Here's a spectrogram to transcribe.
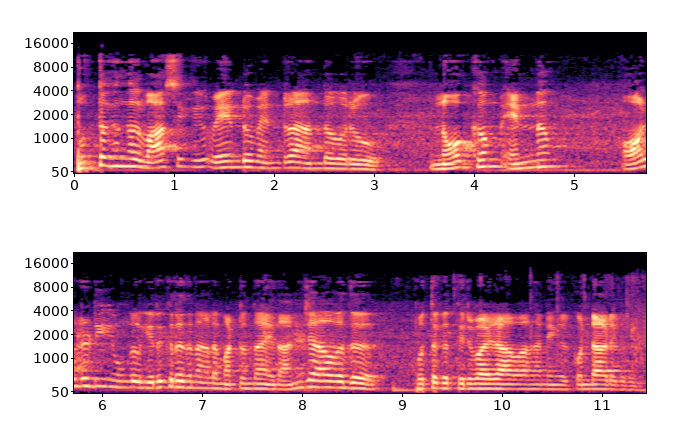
புத்தகங்கள் வாசிக்க வேண்டும் என்ற அந்த ஒரு நோக்கம் எண்ணம் ஆல்ரெடி உங்களுக்கு இருக்கிறதுனால மட்டும்தான். இது அஞ்சாவது புத்தக திருவிழாவாக நீங்கள் கொண்டாடுகிறீங்க.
